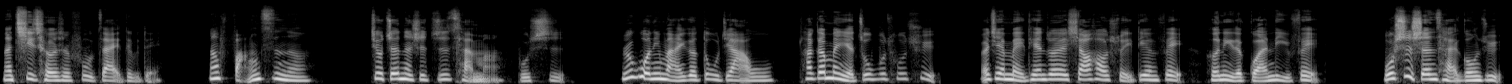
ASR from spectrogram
那汽车是负债，对不对？那房子呢？就真的是资产吗？不是。如果你买一个度假屋，它根本也租不出去，而且每天都在消耗水电费和你的管理费，不是生财工具，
